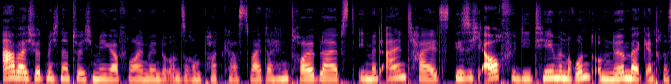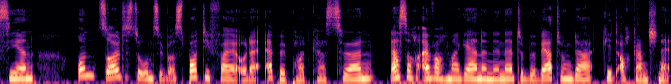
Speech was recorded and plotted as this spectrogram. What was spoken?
aber ich würde mich natürlich mega freuen, wenn du unserem Podcast weiterhin treu bleibst, ihn mit allen teilst, die sich auch für die Themen rund um Nürnberg interessieren. Und solltest du uns über Spotify oder Apple Podcasts hören, lass doch einfach mal gerne eine nette Bewertung da, geht auch ganz schnell.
